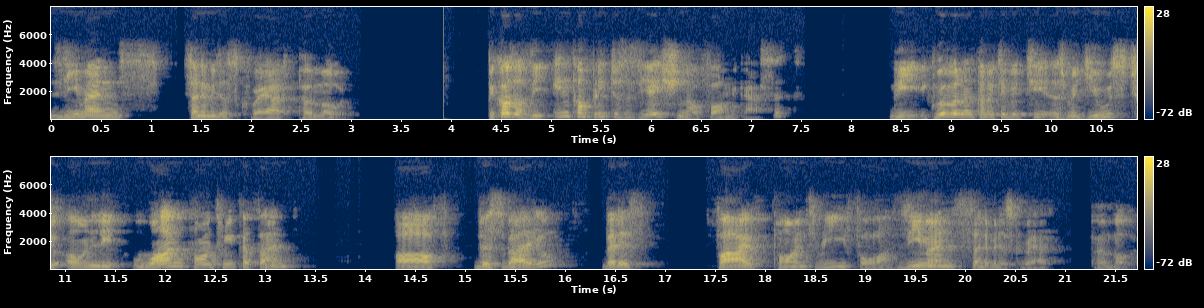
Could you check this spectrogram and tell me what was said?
Siemens centimeter squared per mole. Because of the incomplete dissociation of formic acid, the equivalent conductivity is reduced to only 1.3% of this value, that is 5.34 Siemens centimeter squared per mole.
